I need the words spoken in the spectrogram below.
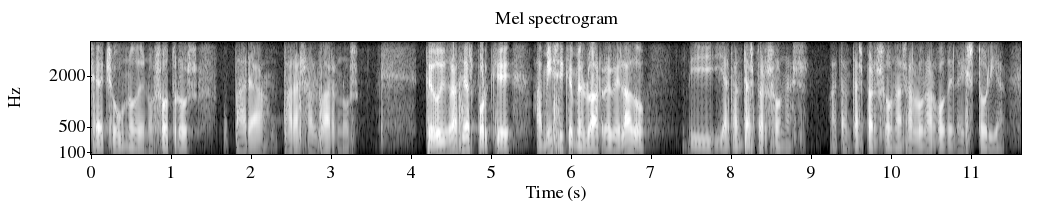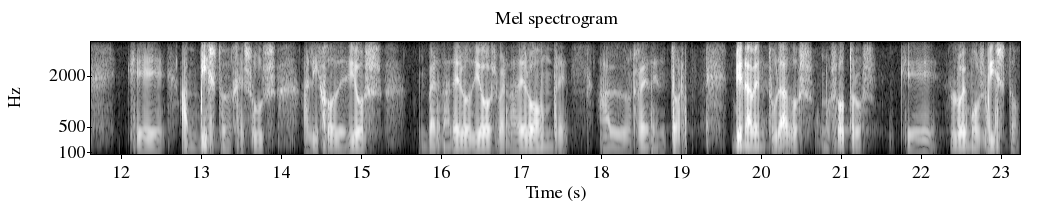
se ha hecho uno de nosotros para, para salvarnos. Te doy gracias porque a mí sí que me lo ha revelado y a tantas personas a tantas personas a lo largo de la historia que han visto en Jesús al Hijo de Dios, verdadero Dios, verdadero hombre, al Redentor. Bienaventurados nosotros que lo hemos visto,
